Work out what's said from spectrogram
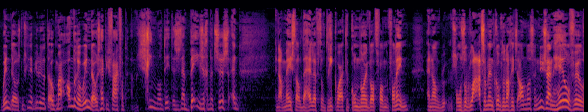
Windows, misschien hebben jullie dat ook, maar andere Windows heb je vaak van ah, misschien wel dit en ze zijn bezig met zus en en dan meestal de helft of driekwart, er komt nooit wat van, van in. En dan soms op het laatste moment komt er nog iets anders. En nu zijn heel veel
